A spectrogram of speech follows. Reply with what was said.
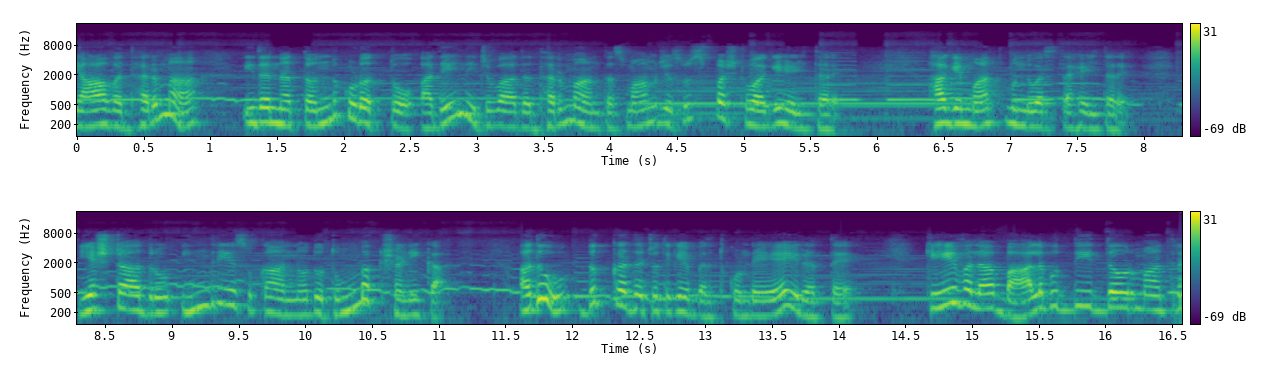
ಯಾವ ಧರ್ಮ ಇದನ್ನ ತಂದುಕೊಡುತ್ತೋ ಅದೇ ನಿಜವಾದ ಧರ್ಮ ಅಂತ ಸ್ವಾಮೀಜಿ ಸುಸ್ಪಷ್ಟವಾಗಿ ಹೇಳ್ತಾರೆ. ಹಾಗೆ ಮಾತು ಮುಂದುವರಿಸ್ತಾ ಹೇಳ್ತಾರೆ. ಎಷ್ಟಾದರೂ ಇಂದ್ರಿಯ ಸುಖ ಅನ್ನೋದು ತುಂಬಾ ಕ್ಷಣಿಕ. ಅದು ದುಃಖದ ಜೊತೆಗೆ ಬೆರೆತುಕೊಂಡೇ ಇರುತ್ತೆ. ಕೇವಲ ಬಾಲಬುದ್ಧಿ ಇದ್ದವ್ರು ಮಾತ್ರ,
